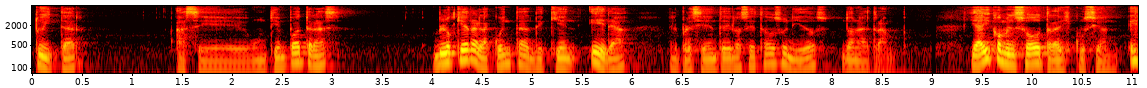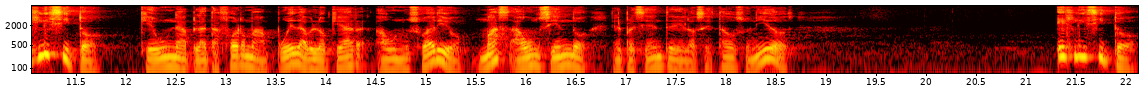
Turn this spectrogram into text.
Twitter, hace un tiempo atrás, bloqueara la cuenta de quien era el presidente de los Estados Unidos, Donald Trump. Y ahí comenzó otra discusión. ¿Es lícito que una plataforma pueda bloquear a un usuario, más aún siendo el presidente de los Estados Unidos? ¿Es lícito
